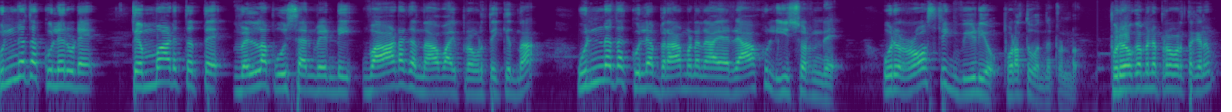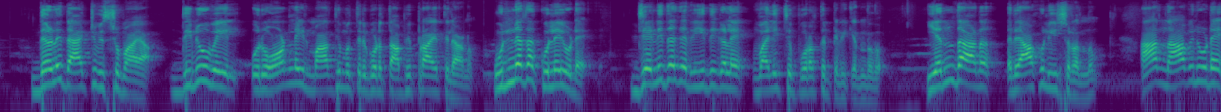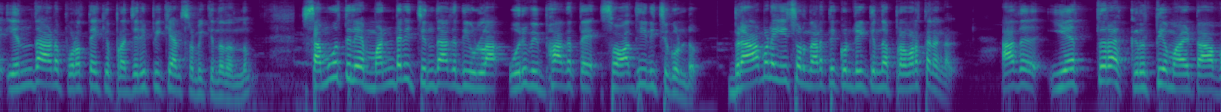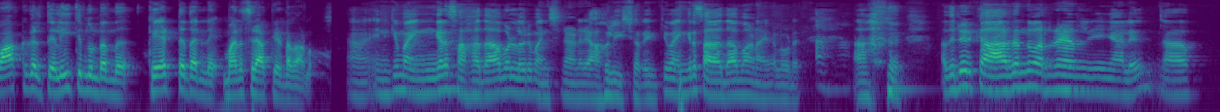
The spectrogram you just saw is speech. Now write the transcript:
ഉന്നത കുലരുടെ തെമ്മാടിത്തത്തെ വെള്ള പൂശാൻ വേണ്ടി വാടക നാവായി പ്രവർത്തിക്കുന്ന ഉന്നത കുല ബ്രാഹ്മണനായ രാഹുൽ ഈശ്വറിന്റെ ഒരു റോസ്റ്റിംഗ് വീഡിയോ പുറത്തു വന്നിട്ടുണ്ട്. പുരോഗമന പ്രവർത്തകനും ദളിത് ആക്ടിവിസ്റ്റുമായ ദിനുവയിൽ ഒരു ഓൺലൈൻ മാധ്യമത്തിന് കൊടുത്ത അഭിപ്രായത്തിലാണ് ഉന്നത കുലയുടെ ജനിതക രീതികളെ വലിച്ചു പുറത്തിട്ടിരിക്കുന്നത്. എന്താണ് രാഹുൽ ഈശ്വർ എന്നും ആ നാവിലൂടെ എന്താണ് പുറത്തേക്ക് പ്രചരിപ്പിക്കാൻ ശ്രമിക്കുന്നതെന്നും സമൂഹത്തിലെ മണ്ഡലി ചിന്താഗതിയുള്ള ഒരു വിഭാഗത്തെ സ്വാധീനിച്ചുകൊണ്ട് ബ്രാഹ്മണ ഈശ്വർ നടത്തിക്കൊണ്ടിരിക്കുന്ന പ്രവർത്തനങ്ങൾ അത് എത്ര കൃത്യമായിട്ട് ആ വാക്കുകൾ തെളിയിക്കുന്നുണ്ടെന്ന് കേട്ട് തന്നെ മനസ്സിലാക്കേണ്ടതാണ്. എനിക്ക് ഭയങ്കര സഹതാപമുള്ള ഒരു മനുഷ്യനാണ് രാഹുൽ ഈശ്വർ. എനിക്ക് ഭയങ്കര സഹതാപമാണ് അയാളോട്. അതിന്റെ അതിന്റെ ഒരു കാരണം എന്ന് പറഞ്ഞു കഴിഞ്ഞാൽ ആ,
